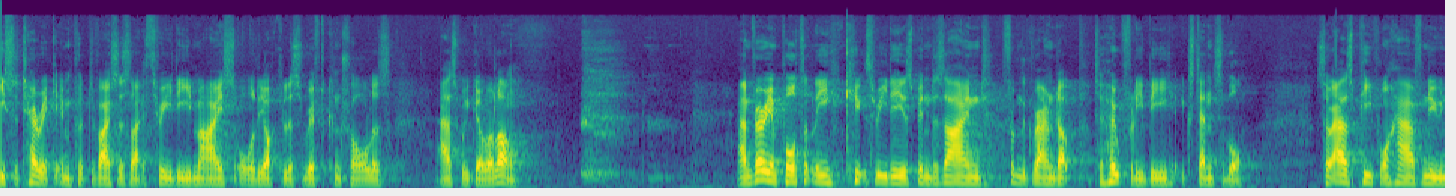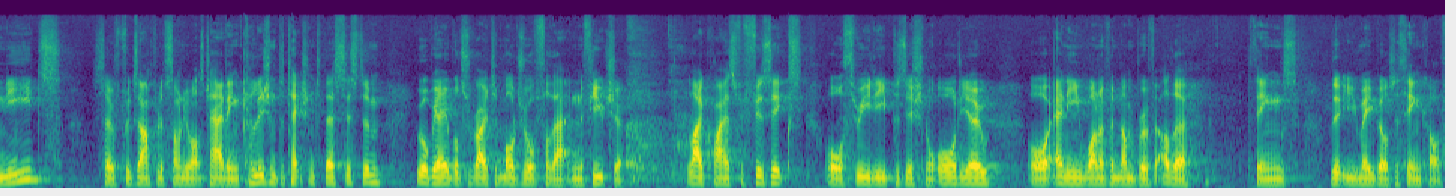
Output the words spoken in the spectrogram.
esoteric input devices like 3D mice or the Oculus Rift controllers as we go along. And very importantly, Qt 3D has been designed from the ground up to hopefully be extensible. So as people have new needs, so for example, if somebody wants to add in collision detection to their system, we'll be able to write a module for that in the future. Likewise for physics or 3D positional audio or any one of a number of other things that you may be able to think of.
